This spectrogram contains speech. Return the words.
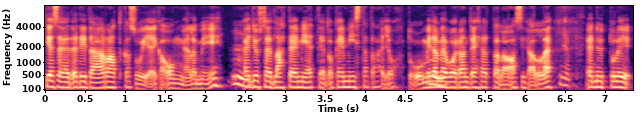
Ja se, että etsitään ratkaisuja eikä ongelmia. Mm. Että just se, että lähtee miettimään, että okei, mistä tämä johtuu, mitä mm. me voidaan tehdä tälle asialle. Jep. Että nyt tuli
